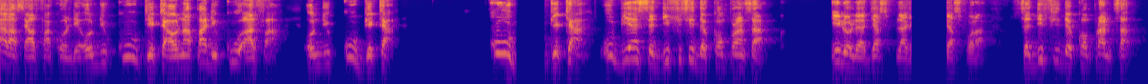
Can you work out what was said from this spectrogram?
là, c'est Alpha Condé? On dit coup d'État, on n'a pas dit coup Alpha. On dit coup d'État. Coup d'État. Ou bien c'est difficile de comprendre ça. Il ou la diaspora. C'est difficile de comprendre ça.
